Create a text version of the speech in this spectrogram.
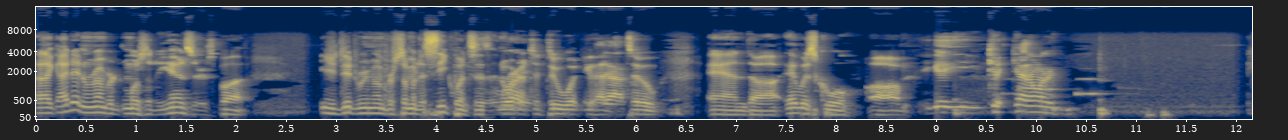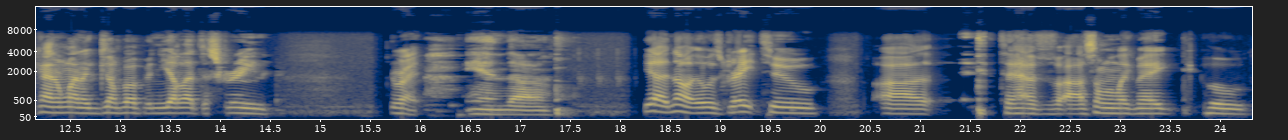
like I didn't remember most of the answers, but you did remember some of the sequences in order Right. to do what you had Exactly. to do, and uh, it was cool. Um, You, you kind of want to kind of want to jump up and yell at the screen. Right. and uh, yeah, no, it was great to uh, to have uh, someone like Meg who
